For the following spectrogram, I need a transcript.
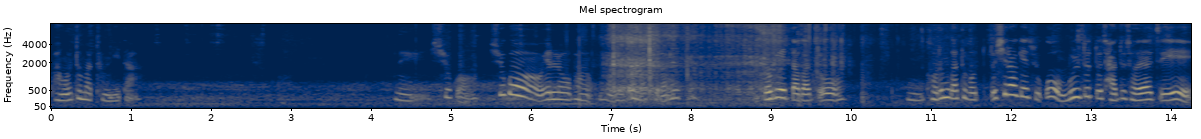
방울토마토입니다. 네, 슈거. 슈거 옐로우 방, 방울토마토라 할게요. 여기에다가 또, 음, 거름 같은 것도 또 실하게 주고, 물도 또 자주 줘야지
